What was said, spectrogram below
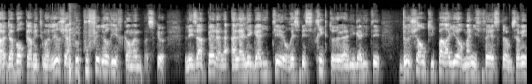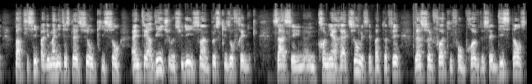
Euh, d'abord, permettez-moi de dire, j'ai un peu pouffé de rire quand même, parce que les appels à la, légalité, au respect strict de la légalité de gens qui, par ailleurs, manifestent, vous savez, participent à des manifestations qui sont interdites, je me suis dit, ils sont un peu schizophréniques. Ça, c'est une, première réaction, mais c'est pas tout à fait la seule fois qu'ils font preuve de cette distance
